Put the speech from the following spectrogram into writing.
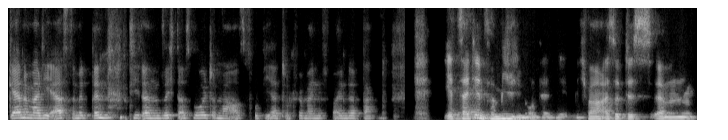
gerne mal die erste mit bin, die dann sich das holt und mal ausprobiert und für meine Freunde backt. Jetzt seid ihr ein Familienunternehmen, nicht wahr? Also das ähm,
